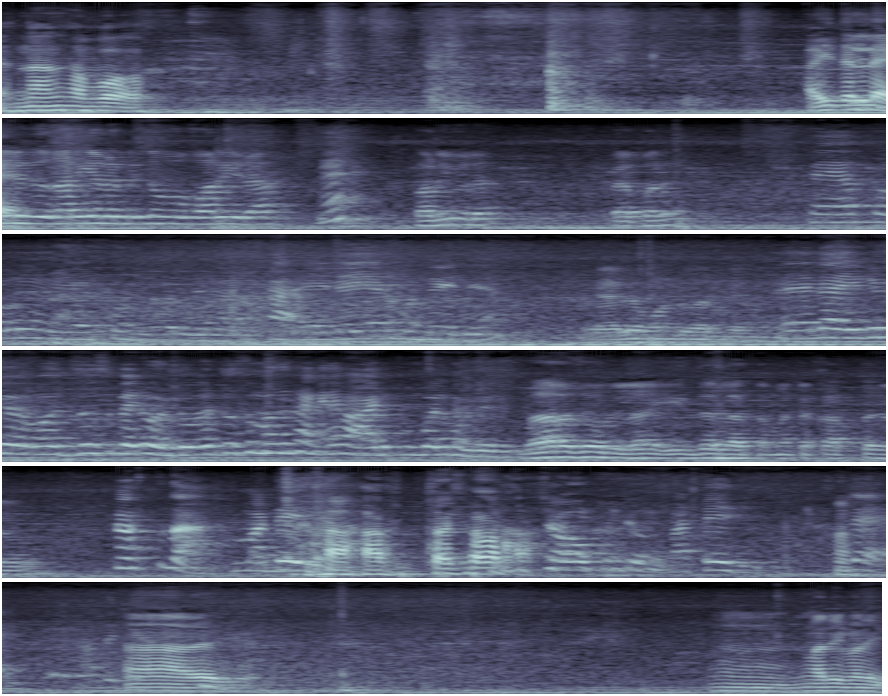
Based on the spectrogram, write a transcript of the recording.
എന്നാണ് സംഭവം? അതല്ലേ ഇതല്ലേ? പറയൂല? പേപ്പർ വേഗം കൊണ്ടുവരണ്ടേ ഒരു ദിവസം വരും ഒരു ദിവസം വന്നിട്ട് അങ്ങനെ വാടിക്കും പോലെ കൊണ്ടുവരും വേറെ ചോറില്ല ഇതല്ലാത്ത മറ്റേ കത്തരു കസ്തതാ മട്ടേരി. മട്ടേരി. അല്ലേ? മതി മതി.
